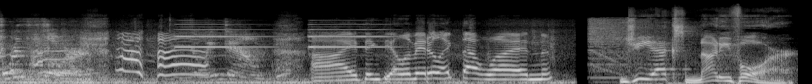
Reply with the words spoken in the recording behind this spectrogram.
Fourth floor. Going down. I think the elevator liked that one. GX94.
